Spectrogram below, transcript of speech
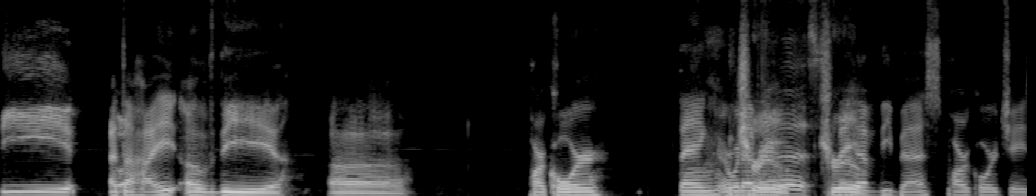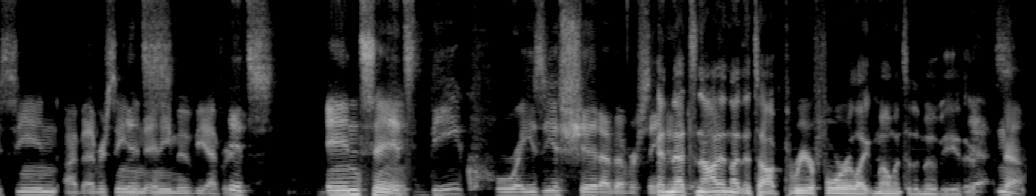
The At Oh. the height of the uh, parkour thing or whatever. True. Yes, True. They have the best parkour chase scene I've ever seen in any movie ever. it's insane. it's the craziest shit I've ever seen. And in that's not in like the top three or four like moments of the movie either. Yes. no.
